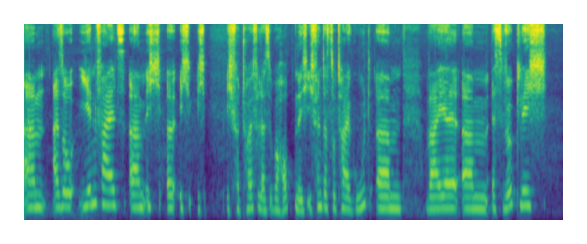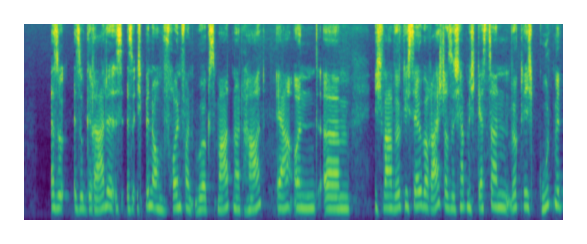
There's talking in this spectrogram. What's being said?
Ähm, also jedenfalls, ähm, ich, äh, ich, ich, ich verteufel das überhaupt nicht. Ich finde das total gut, ähm, weil ähm, es wirklich also, also gerade, ist, also ich bin auch ein Freund von Work Smart, Not Hard, ja, und ähm, ich war wirklich sehr überrascht. Also ich habe mich gestern wirklich gut mit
